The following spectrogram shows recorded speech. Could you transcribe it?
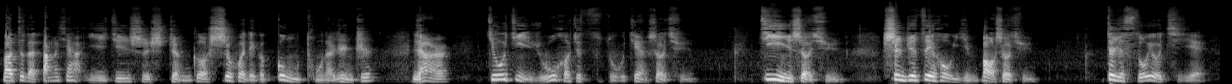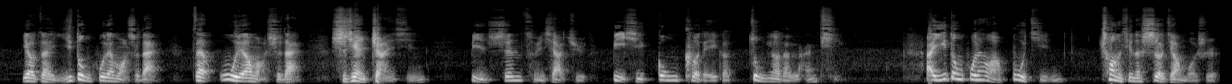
那这在当下已经是整个社会的一个共同的认知。然而，究竟如何去组建社群、经营社群，甚至最后引爆社群，这是所有企业要在移动互联网时代在物联网时代实现转型并生存下去必须攻克的一个重要的难题。而移动互联网不仅创新了社交模式，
